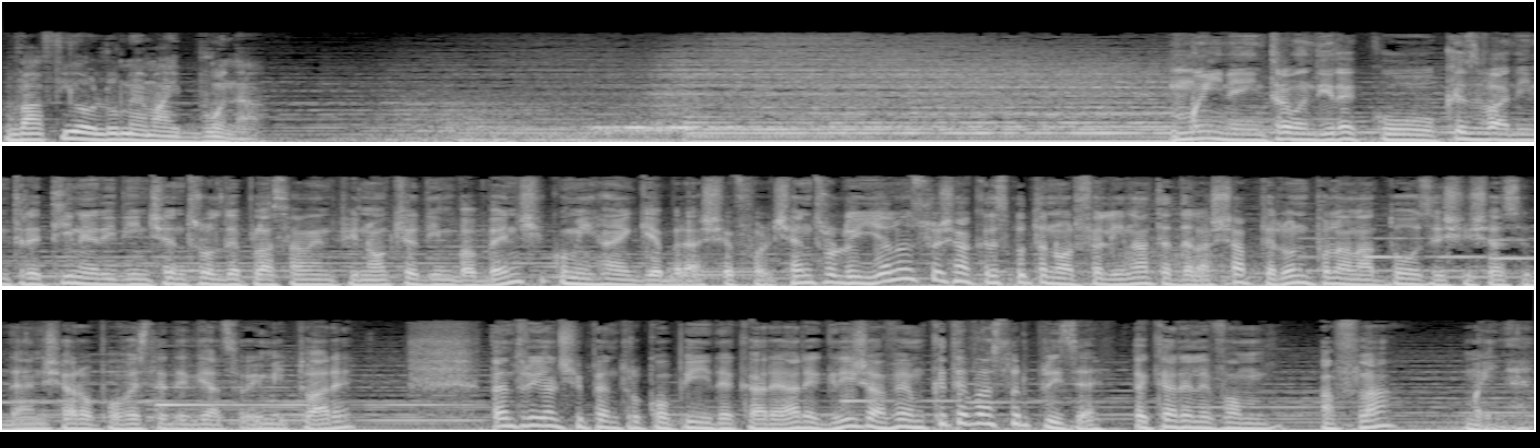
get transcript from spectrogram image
va fi o lume mai bună. Mâine intrăm în direct cu câțiva dintre tinerii din centrul de plasament Pinocchio din Băbeni și cu Mihai Ghebrea, șeful centrului. El însuși a crescut în orfelinate de la 7 luni până la 26 de ani și are o poveste de viață uimitoare. Pentru el și pentru copiii de care are grijă avem câteva surprize pe care le vom afla mâine.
